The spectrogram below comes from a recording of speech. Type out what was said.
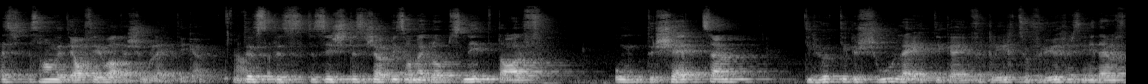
Es, es hängt ja viel an den Schulleitungen. Das, das, das, ist, das ist etwas, was man glaube ich, nicht darf unterschätzen Die heutigen Schulleitungen im Vergleich zu früher sind nicht einfach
